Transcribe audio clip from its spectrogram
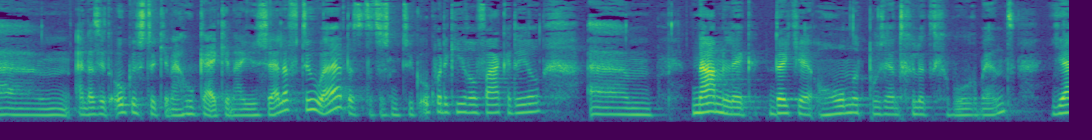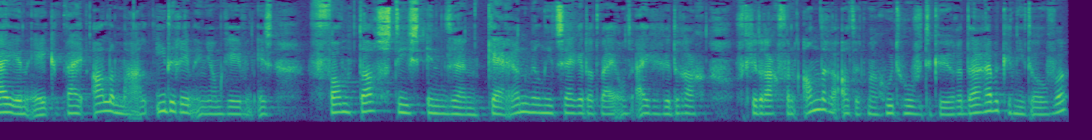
Um, en daar zit ook een stukje naar hoe kijk je naar jezelf toe. Hè? Dat, dat is natuurlijk ook wat ik hier al vaker deel. Um, namelijk dat je 100% gelukkig geboren bent. Jij en ik, wij allemaal, iedereen in je omgeving is fantastisch in zijn kern. Wil niet zeggen dat wij ons eigen gedrag of het gedrag van anderen altijd maar goed hoeven te keuren. Daar heb ik het niet over.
